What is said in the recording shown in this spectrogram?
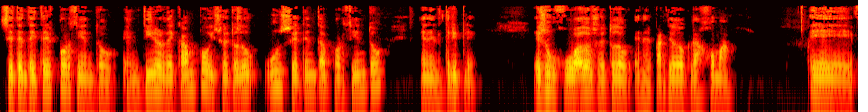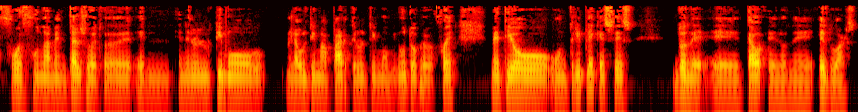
73% en tiros de campo y sobre todo un 70% en el triple. Es un jugador, sobre todo en el partido de Oklahoma, eh, fue fundamental, sobre todo en, el último, en la última parte, el último minuto que fue, metió un triple que es donde, eh, eh, donde Edwards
